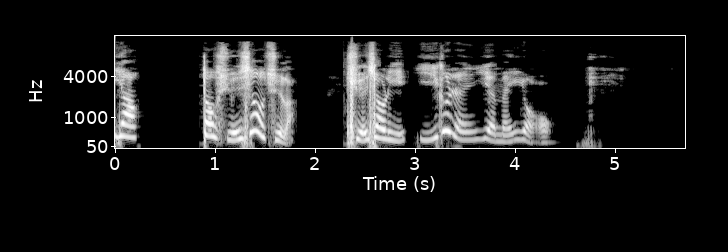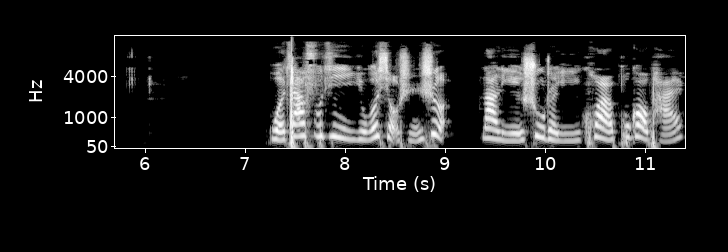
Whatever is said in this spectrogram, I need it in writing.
一样到学校去了。学校里一个人也没有。我家附近有个小神社，那里竖着一块布告牌，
